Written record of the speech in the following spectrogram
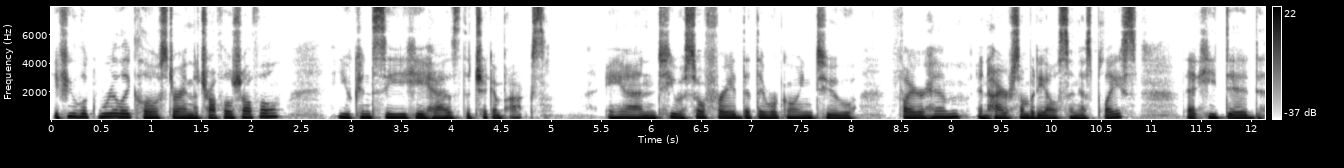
if you look really close during the truffle shuffle, you can see he has the chicken pox. And he was so afraid that they were going to fire him and hire somebody else in his place that he did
